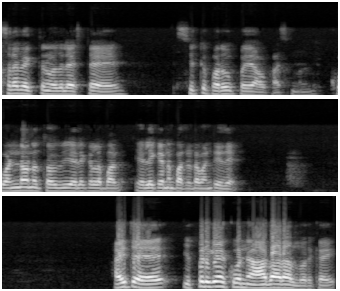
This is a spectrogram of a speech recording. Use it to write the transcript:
అసలు వ్యక్తిని వదిలేస్తే సిట్టు పరుగు పోయే అవకాశం ఉంది. కొండను తవ్వి ఎలికల ఎలికన పట్టడం అంటే ఇదే. అయితే ఇప్పటికే కొన్ని ఆధారాలు దొరికాయి.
